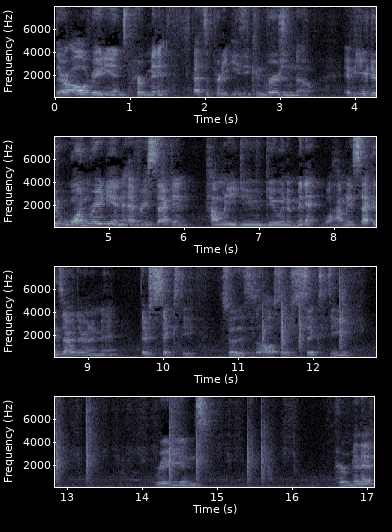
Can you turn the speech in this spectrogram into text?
they're all radians per minute. That's a pretty easy conversion though. If you do 1 radian every second, how many do you do in a minute? Well, how many seconds are there in a minute? There's 60. So this is also 60 radians per minute.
